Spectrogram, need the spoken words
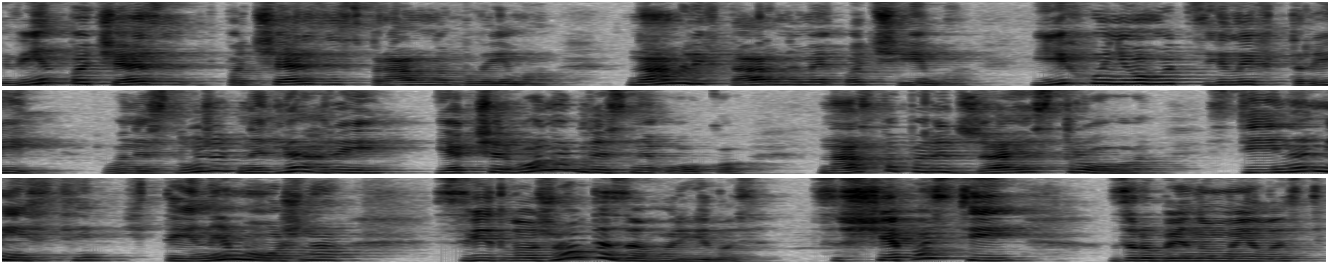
Він по черзі, по черзі справно блима, нам ліхтарними очима. Їх у нього цілих три. Вони служать не для гри. Як червоне блисне око, нас попереджає строго. Стій на місці, йти не можна. Світло жовте загорілось, ще постій, зроби но милость.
